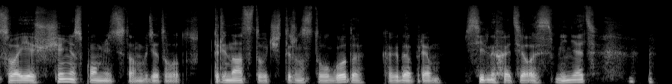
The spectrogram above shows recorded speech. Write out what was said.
свои ощущения вспомнить, там где-то вот 13-14 года, когда прям сильно хотелось менять.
